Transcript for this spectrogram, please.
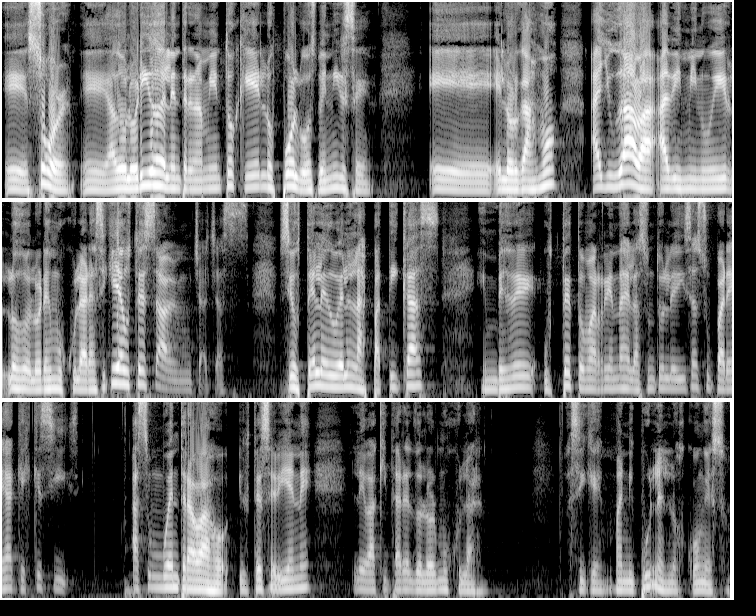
eh, sore, eh, adoloridos del entrenamiento, que los polvos, venirse, eh, el orgasmo, ayudaba a disminuir los dolores musculares. Así que ya ustedes saben, muchachas, si a usted le duelen las paticas, en vez de usted tomar riendas del asunto, le dice a su pareja que es que si hace un buen trabajo y usted se viene, le va a quitar el dolor muscular. Así que manipúlenlos con eso.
